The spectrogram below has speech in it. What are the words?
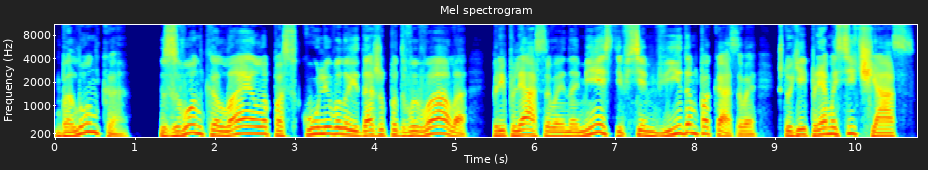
Балонка звонко лаяла, поскуливала и даже подвывала, приплясывая на месте, всем видом показывая, что ей прямо сейчас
